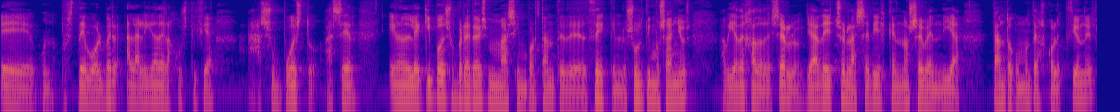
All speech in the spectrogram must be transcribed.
eh, bueno, pues devolver a la Liga de la Justicia a su puesto, a ser el equipo de superhéroes más importante de DC, que en los últimos años había dejado de serlo. Ya de hecho en las series que no se vendía tanto como otras colecciones.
